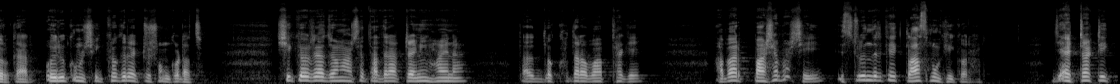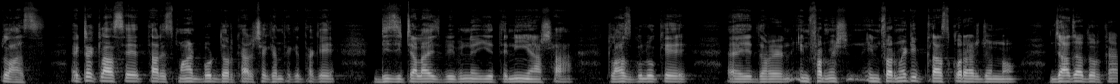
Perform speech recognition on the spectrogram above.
দরকার ওই রকম শিক্ষকের একটু সংকট আছে। শিক্ষকরা যখন আসে তাদের আর ট্রেনিং হয় না, তাদের দক্ষতার অভাব থাকে। আবার পাশাপাশি স্টুডেন্টদেরকে ক্লাসমুখী করার। যে অ্যাট্রাকটিভ ক্লাস একটা ক্লাসে তার স্মার্ট বোর্ড দরকার, সেখান থেকে তাকে ডিজিটালাইজ বিভিন্ন ইয়েতে নিয়ে আসা ক্লাসগুলোকে এই ধরেন ইনফরমেশন ইনফরমেটিভ ক্লাস করার জন্য যা যা দরকার,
